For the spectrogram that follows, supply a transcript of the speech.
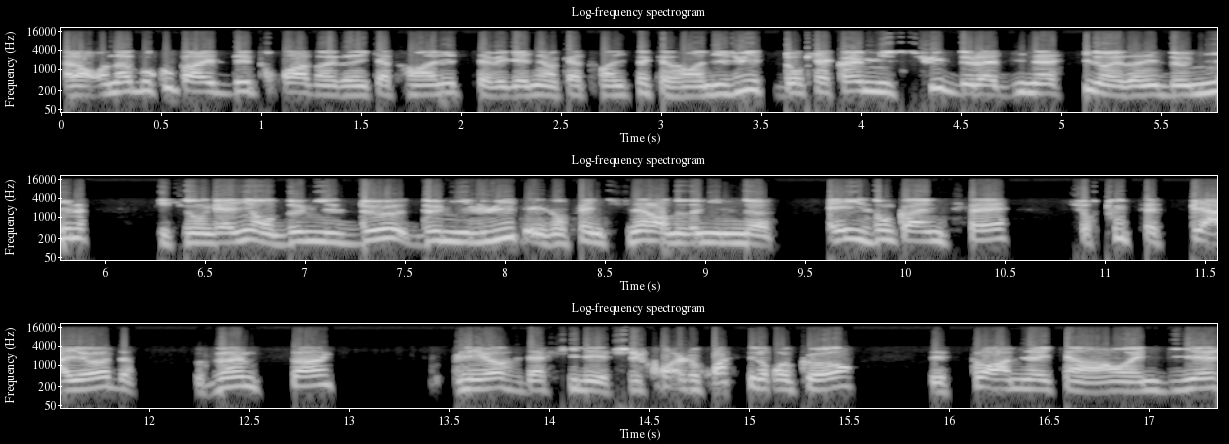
Alors, on a beaucoup parlé de Détroit dans les années 90 qui avait gagné en 97-98. Donc, il y a quand même une suite de la dynastie dans les années 2000 puisqu'ils ont gagné en 2002, 2008 et ils ont fait une finale en 2009. Et ils ont quand même fait sur toute cette période 25 playoffs d'affilée. Je crois, je crois que c'est le record des sports américains. Hein. En NBA,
